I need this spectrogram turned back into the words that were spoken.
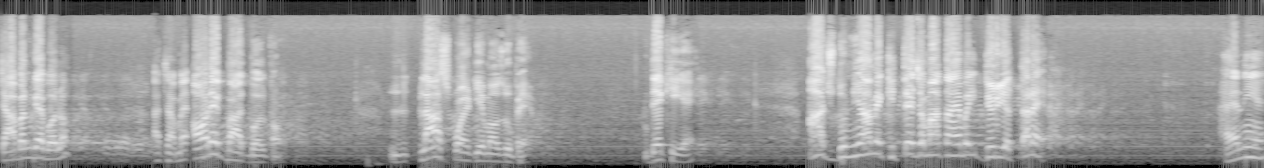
क्या बन गए बोलो? अच्छा मैं और एक बात बोलता हूँ। लास्ट पॉइंट ये मौजू पे। देखिए, आज दुनिया में कितने जमाता है भाई? तिरहत्तर है। है नहीं है?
